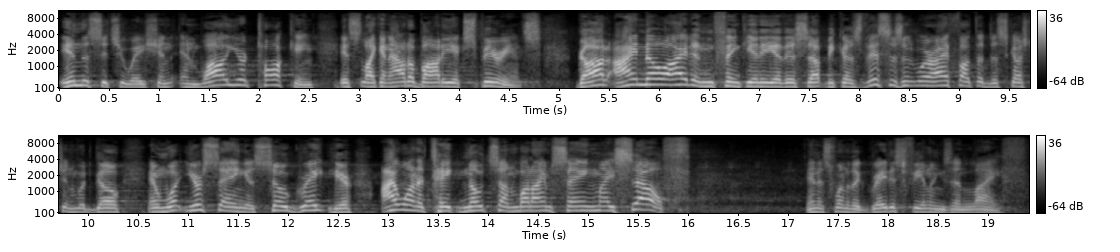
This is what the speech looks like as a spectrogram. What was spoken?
in the situation. And while you're talking, it's like an out of body experience. God, I know I didn't think any of this up because this isn't where I thought the discussion would go. And what you're saying is so great here. I want to take notes on what I'm saying myself. And it's one of the greatest feelings in life.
